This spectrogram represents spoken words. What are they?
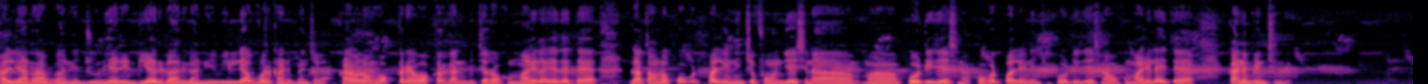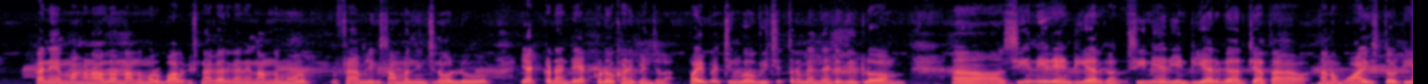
కళ్యాణ్ రావు కానీ జూనియర్ ఎన్టీఆర్ గారు కానీ వీళ్ళు ఎవ్వరు కనిపించలే. కేవలం ఒక్కరే ఒక్కరు కనిపించారు. ఒక మహిళ ఏదైతే గతంలో కూకట్పల్లి నుంచి ఫోన్ చేసిన పోటీ చేసిన కూకట్పల్లి నుంచి పోటీ చేసిన ఒక మహిళ అయితే కనిపించింది. కానీ మహానాడులో నందమూరి బాలకృష్ణ గారు కానీ నందమూరి ఫ్యామిలీకి సంబంధించిన వాళ్ళు ఎక్కడంటే ఎక్కడో కనిపించాల. పైపెచ్చి ఇంకో విచిత్రం ఏంటంటే దీంట్లో సీనియర్ ఎన్టీఆర్ గారు సీనియర్ ఎన్టీఆర్ గారి చేత తన వాయిస్ తోటి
